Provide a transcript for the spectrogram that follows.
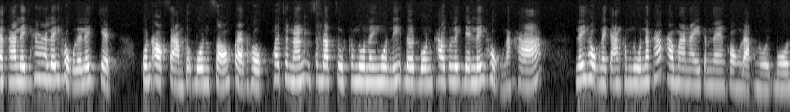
นะคะ เลข5เลข6และเลข7 ผลออก 3 ตัวบน 2 8 6 เพราะฉะนั้นสำหรับสูตรคำนวณในงวดนี้เดินบนเข้าตัวเลขเด่นเลข 6 นะคะ เลข 6 ในการคำนวณนะคะ เข้ามาในตำแหน่งของหลักหน่วยบน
